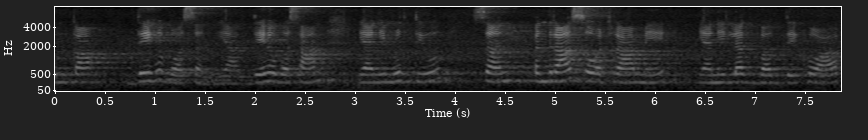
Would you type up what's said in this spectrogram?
उनका देहवसन या देहवसान यानी मृत्यु सन 1518 में, यानी लगभग देखो आप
